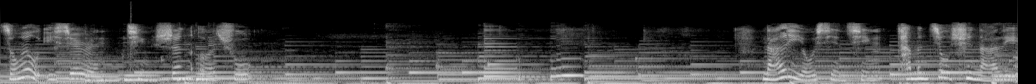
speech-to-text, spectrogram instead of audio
总有一些人挺身而出。哪里有险情，他们就去哪里。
